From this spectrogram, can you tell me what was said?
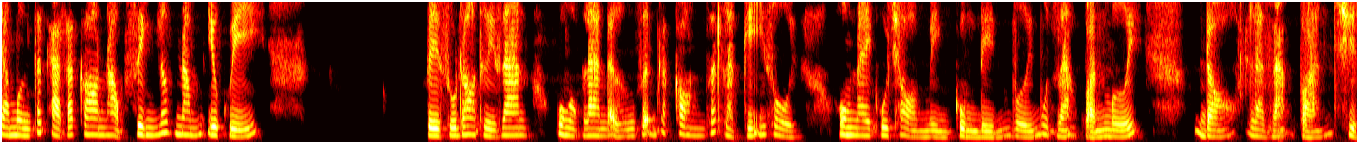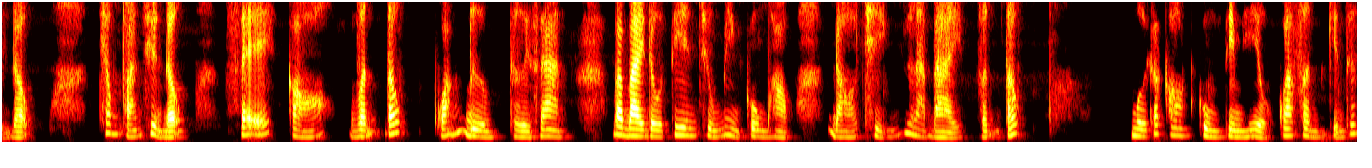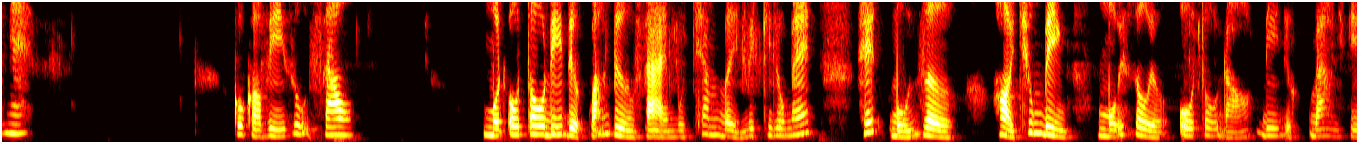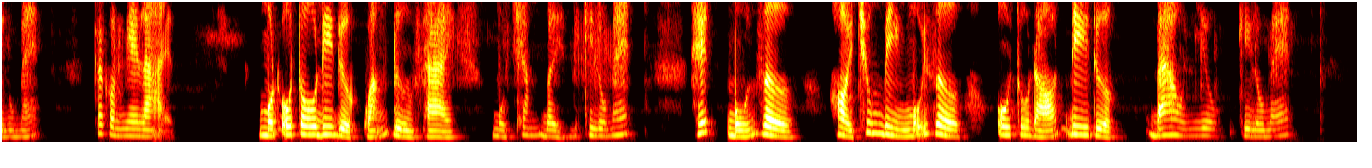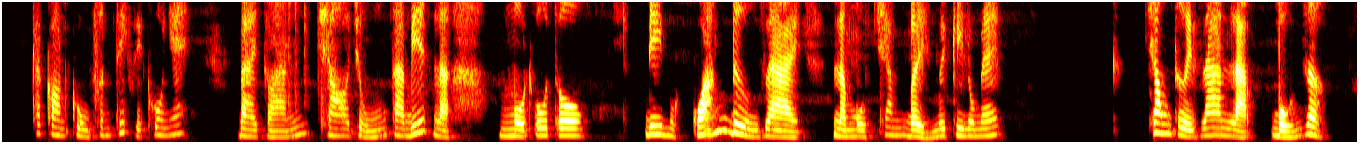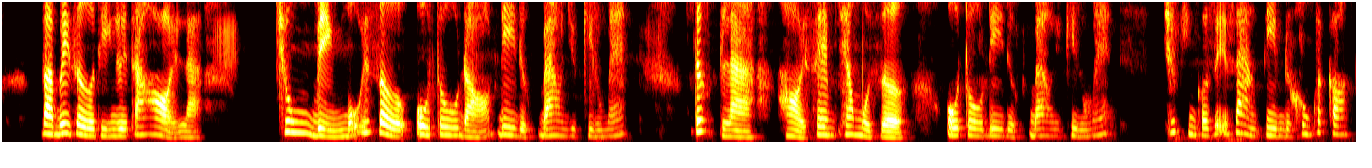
Chào mừng tất cả các con học sinh lớp 5 yêu quý. Về số đo thời gian, cô Ngọc Lan đã hướng dẫn các con rất là kỹ rồi. Hôm nay cô trò mình cùng đến với một dạng toán mới, đó là dạng toán chuyển động. Trong toán chuyển động sẽ có vận tốc, quãng đường, thời gian. Và bài đầu tiên chúng mình cùng học đó chính là bài vận tốc. Mời các con cùng tìm hiểu qua phần kiến thức nhé. Cô có ví dụ sau. Một ô tô đi được quãng đường dài 170 km hết 4 giờ. Hỏi trung bình, mỗi giờ ô tô đó đi được bao nhiêu km? Các con nghe lại. Một ô tô đi được quãng đường dài 170 km hết 4 giờ. Hỏi trung bình, mỗi giờ ô tô đó đi được bao nhiêu km? Các con cùng phân tích với cô nhé. Bài toán cho chúng ta biết là một ô tô, đi một quãng đường dài là 170 km trong thời gian là 4 giờ. Và bây giờ thì người ta hỏi là trung bình mỗi giờ ô tô đó đi được bao nhiêu km? Tức là hỏi xem trong một giờ ô tô đi được bao nhiêu km? trước mình có dễ dàng tìm được không các con?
